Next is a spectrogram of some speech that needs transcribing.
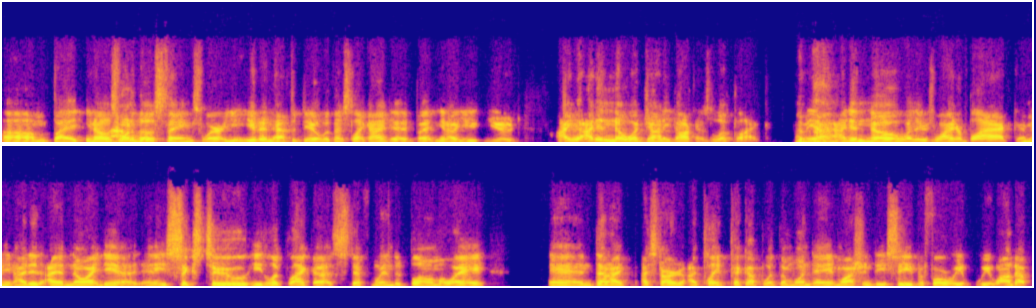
Um, but you know, it's wow. one of those things where you, you didn't have to deal with this like I did, but you know, you you'd I, I didn't know what Johnny Dawkins looked like. I mean, I, I, didn't know whether he was white or black. I mean, I did I had no idea. And he's six two. He looked like a stiff wind would blow him away. And then I, I started, I played pickup with them one day in Washington, D.C. before we, we wound up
